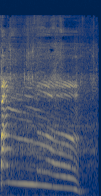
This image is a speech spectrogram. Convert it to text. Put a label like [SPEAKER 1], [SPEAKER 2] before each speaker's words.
[SPEAKER 1] Bam!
